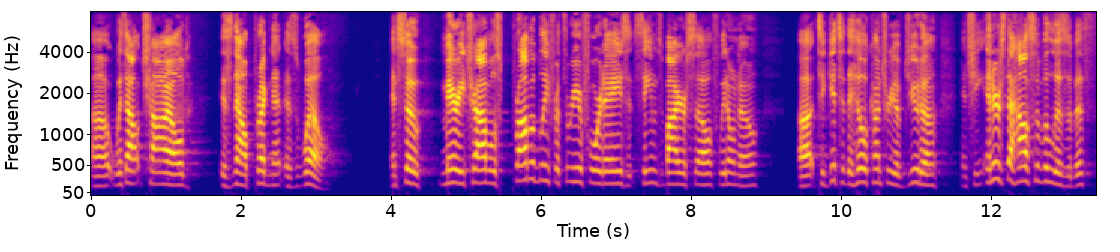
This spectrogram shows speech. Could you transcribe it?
uh, without child, is now pregnant as well. And so Mary travels probably for three or four days, it seems by herself, we don't know, uh, to get to the hill country of Judah. And she enters the house of Elizabeth,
